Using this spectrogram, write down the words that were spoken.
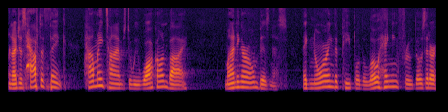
And I just have to think how many times do we walk on by, minding our own business, ignoring the people, the low hanging fruit, those that are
